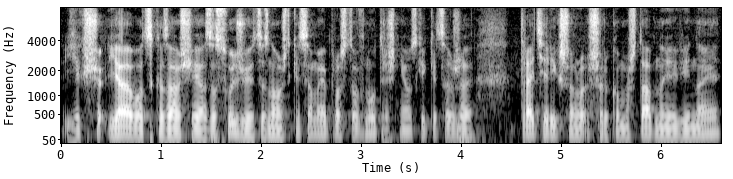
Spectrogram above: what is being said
Якщо я от сказав, що я засуджую, це знову ж таки це моє просто внутрішнє, оскільки це вже третій рік широкомасштабної війни,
